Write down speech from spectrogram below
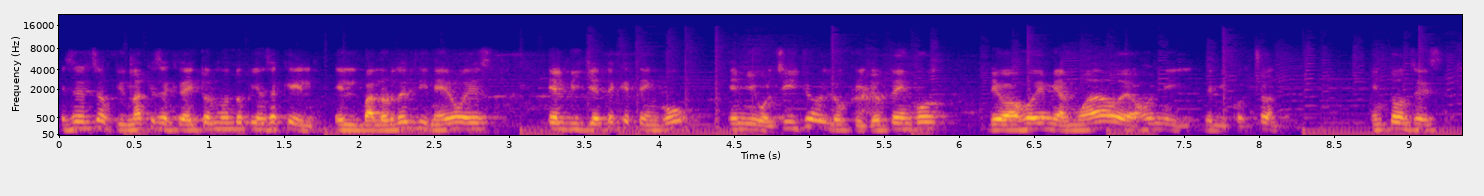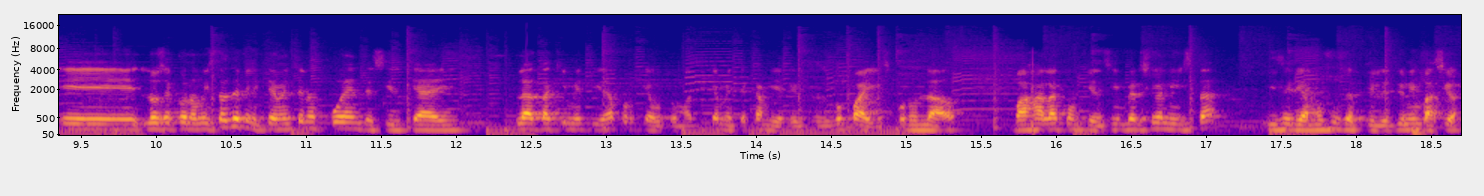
Ese es el sofisma que se crea y todo el mundo piensa que el, el valor del dinero es el billete que tengo en mi bolsillo y lo que yo tengo debajo de mi almohada o debajo de mi, de mi colchón. Entonces, eh, los economistas definitivamente no pueden decir que hay plata aquí metida porque automáticamente cambiaría el riesgo país, por un lado, baja la confianza inversionista y seríamos susceptibles de una invasión.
